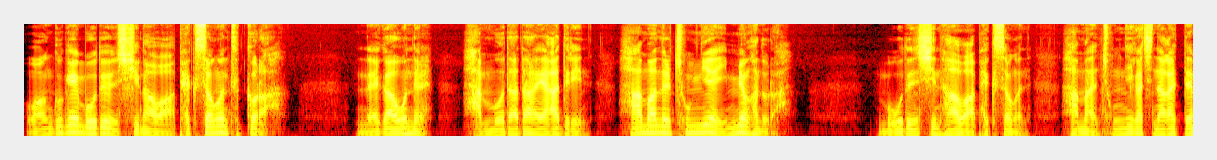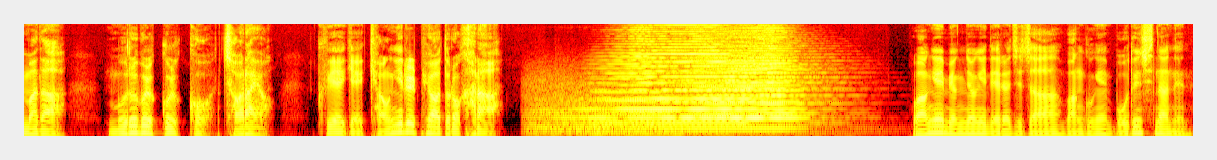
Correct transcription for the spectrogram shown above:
왕국의 모든 신하와 백성은 듣거라. 내가 오늘 함무다다의 아들인 하만을 총리에 임명하노라. 모든 신하와 백성은 하만 총리가 지나갈 때마다 무릎을 꿇고 절하여 그에게 경의를 표하도록 하라. 왕의 명령이 내려지자 왕궁의 모든 신하는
